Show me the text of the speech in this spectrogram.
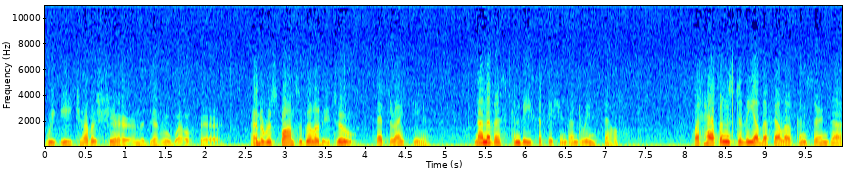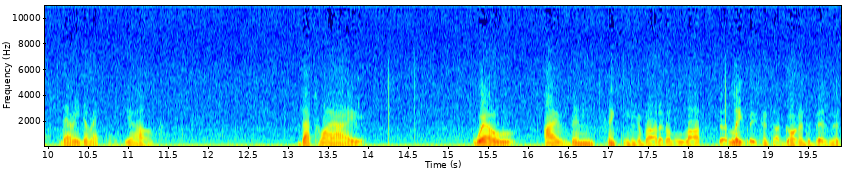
We each have a share in the general welfare, and a responsibility, too. That's right, dear. None of us can be sufficient unto himself. What happens to the other fellow concerns us very directly. Yeah. That's why I. Well, I've been thinking about it a lot uh, lately since I've gone into business.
